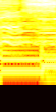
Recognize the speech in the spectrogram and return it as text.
the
